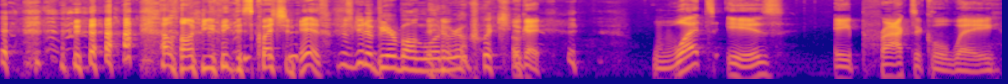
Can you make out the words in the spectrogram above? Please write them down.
how long do you think this question is? Just get a beer bong one real quick. Okay. What is a practical way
